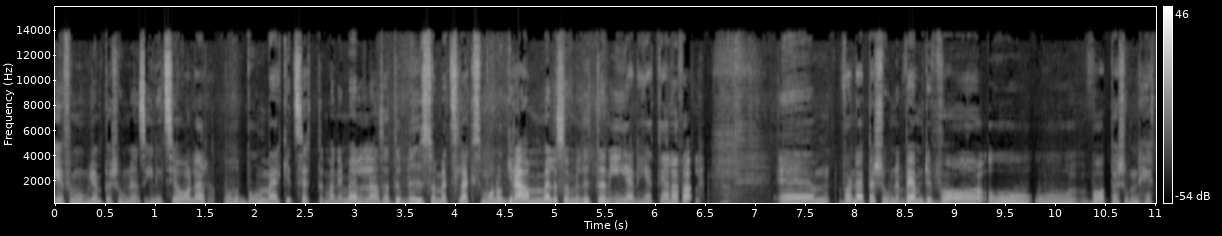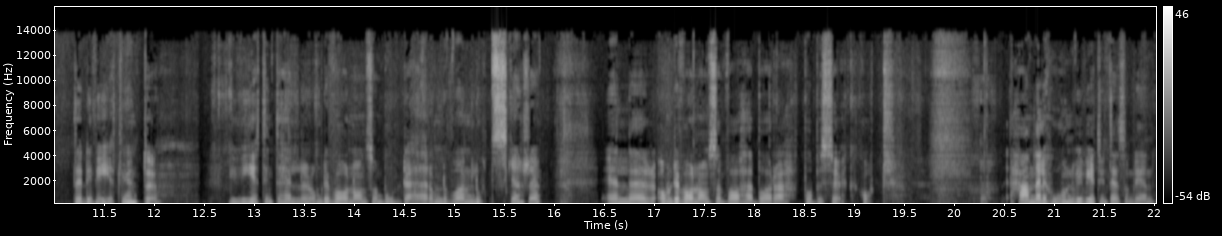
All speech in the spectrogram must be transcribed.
är förmodligen personens initialer och bommärket sätter man emellan så att det blir som ett slags monogram eller som en liten enhet i alla fall. Eh, vad den här personen, vem det var och, och vad personen hette, det vet vi ju inte. Vi vet inte heller om det var någon som bodde här, om det var en lots kanske. Eller om det var någon som var här bara på besök kort han eller hon, vi vet ju inte ens om det är en,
